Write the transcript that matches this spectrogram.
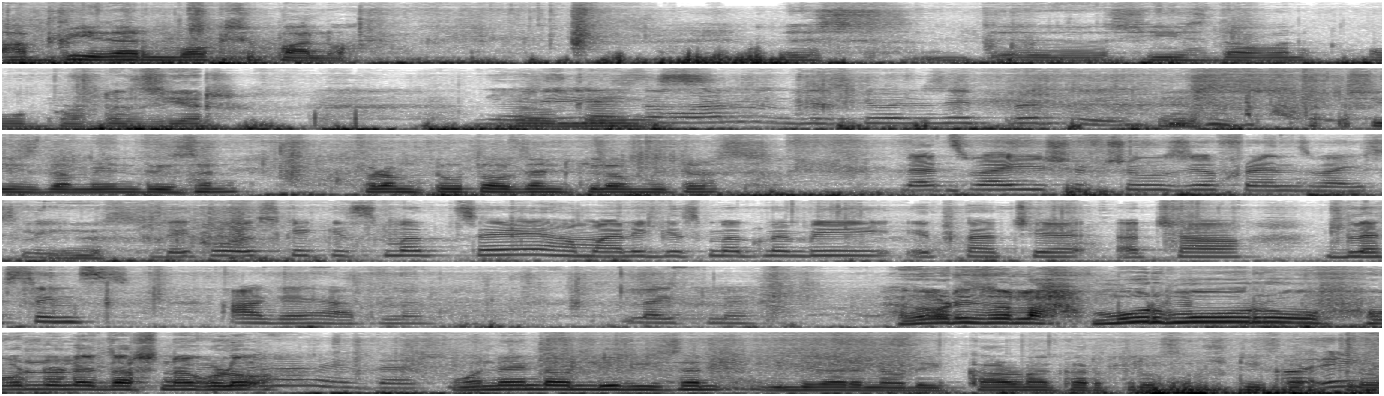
आप भी इधर मोक्ष पालो। She is the one who brought us here the means. जिसकी वजह से ट्रिप हुई yes, she is the main reason from 2000 kilometers that's why you should choose your friends wisely Yes. देखो उसकी किस्मत से हमारी किस्मत में भी इतना अच्छे अच्छा ब्लेसिंग्स आ गए हाथ में लाइफ में ನೋಡಿದ್ರಲ್ಲ ಮೂರು ಮೂರು ಒಳ್ಳೊಳ್ಳೆ ದರ್ಶನಗಳು ಒನ್ ಆ್ಯಂಡ್ ಓನ್ಲಿ ರೀಸನ್ ಇಲ್ಲಿದ್ದಾರೆ ನೋಡಿ ಕಾರಣಕರ್ತರು ಸೃಷ್ಟಿಕರ್ತರು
